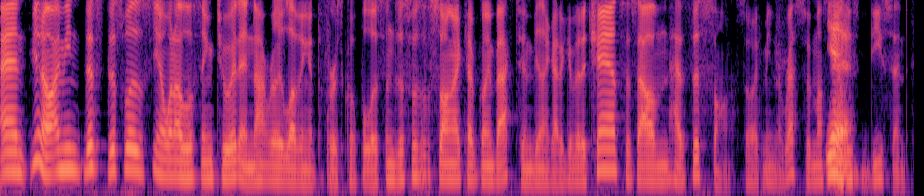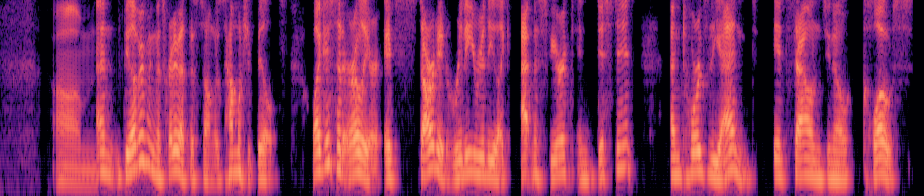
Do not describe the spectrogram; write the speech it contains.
And you know, I mean, this this was you know when I was listening to it and not really loving it the first couple listens. This was the song I kept going back to and being like, I got to give it a chance. This album has this song, so I mean, the rest of it must be at least decent. Um, And the other thing that's great about this song is how much it builds. Like I said earlier, it started really, really like atmospheric and distant. And towards the end, it sounds, you know, close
